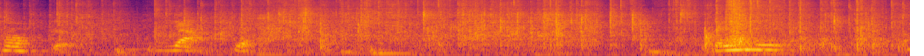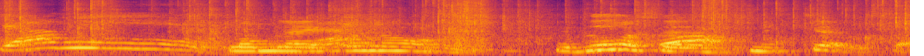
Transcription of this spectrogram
kaka Ja. ja. En Yummy! ลมแรงข้างนอกdet blåser mycket ute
